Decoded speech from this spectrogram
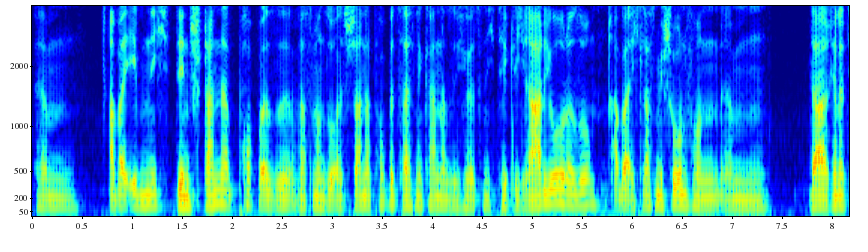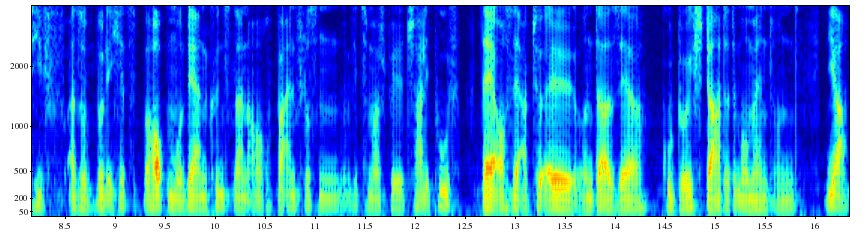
Ähm, aber eben nicht den Standard-Pop, also was man so als Standard-Pop bezeichnen kann. Also ich höre jetzt nicht täglich Radio oder so, aber ich lasse mich schon von ähm, da relativ, also würde ich jetzt behaupten, modernen Künstlern auch beeinflussen, wie zum Beispiel Charlie Puth, der ja auch sehr aktuell und da sehr gut durchstartet im Moment. Und ja,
